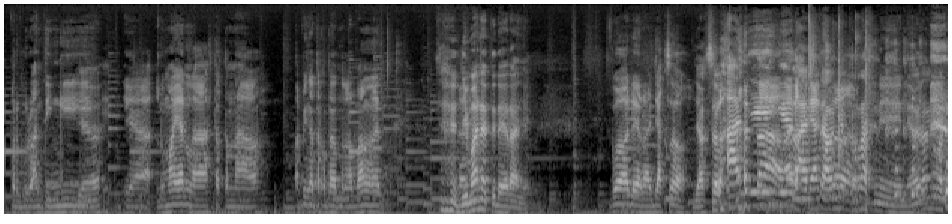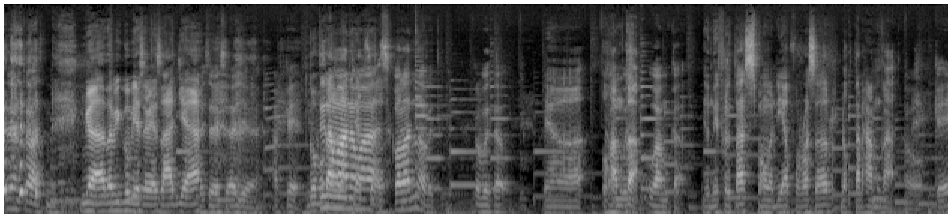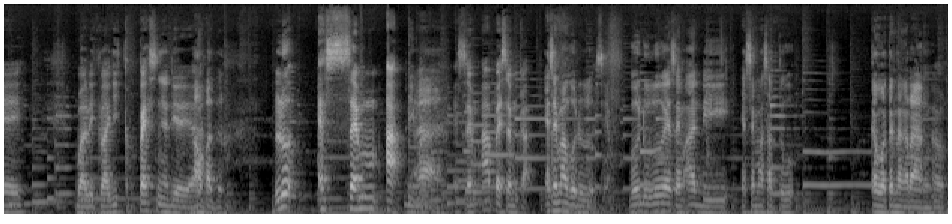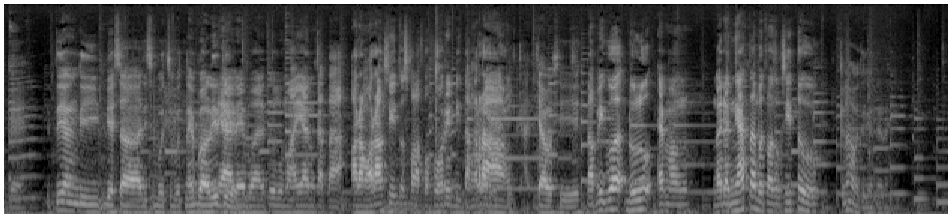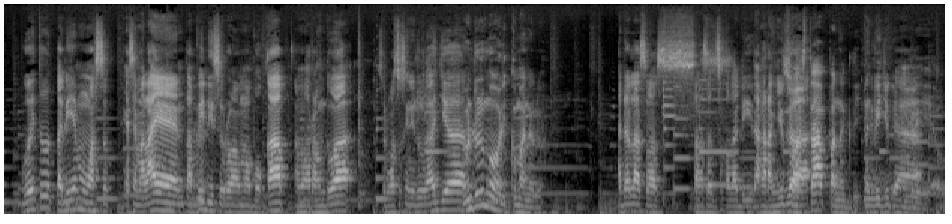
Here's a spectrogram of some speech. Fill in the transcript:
perguruan tinggi Ya. ya lumayan lah terkenal tapi nggak terkenal terkenal banget di mana tuh daerahnya? gue daerah Jaksel Jaksel anjing, lifestyle-nya keras nih. Ini orang lifestyle keras nih. nggak tapi gue biasa biasa aja Biasa-biasa aja. Oke. Gua itu nama-nama sekolah lu apa tuh? Kalau boleh tahu. Ya Uhamka UHAMKA. Universitas Muhammadiyah Profesor Dr. Hamka Oke. Balik lagi ke PES-nya dia ya. apa tuh Lu SMA di mana? Ah. SMA apa SMK? SMA gue dulu gue dulu SMA di SMA 1 Kabupaten Tangerang Oke. Itu yang di biasa disebut-sebut nebal itu ya, ya. Debal itu lumayan kata orang-orang sih itu sekolah favorit di Tangerang Kacau sih. tapi gue dulu emang nggak ada niatan buat masuk situ Kenapa tuh katanya? Gue itu tadinya mau masuk SMA lain Hmm. tapi disuruh sama bokap sama orang tua suruh masuk sini dulu aja Emang dulu mau di ke mana lu? adalah salah, salah satu sekolah di Tangerang juga Swasta apa negeri? negeri juga Negeri. Oh.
